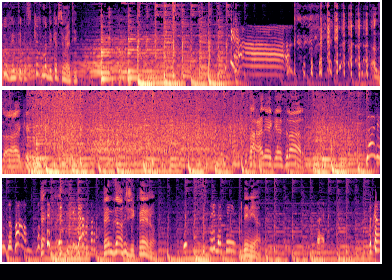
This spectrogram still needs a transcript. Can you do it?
شوفي أنت بس كيف ما أدري كيف سمعتي صح عليك يا اسرار. ثاني انقسام فين زوجك؟ فينه؟ هنا فين؟ دنيا بكم؟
